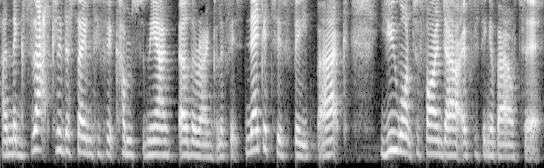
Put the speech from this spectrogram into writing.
And exactly the same thing if it comes from the other angle. If it's negative feedback, you want to find out everything about it.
